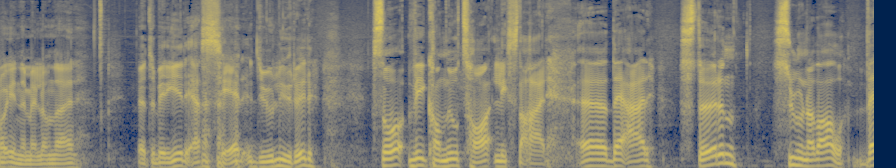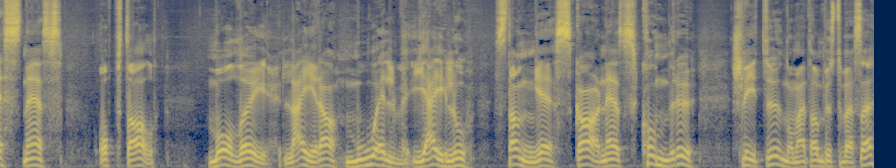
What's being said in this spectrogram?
Og innimellom der? Vet du, Birger, jeg ser du lurer. Så vi kan jo ta lista her. Eh, det er Støren, Surnadal, Vestnes, Oppdal, Måløy, Leira, Moelv, Geilo, Stange, Skarnes, Konnerud, Slitu, nå må jeg ta en pustepause,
